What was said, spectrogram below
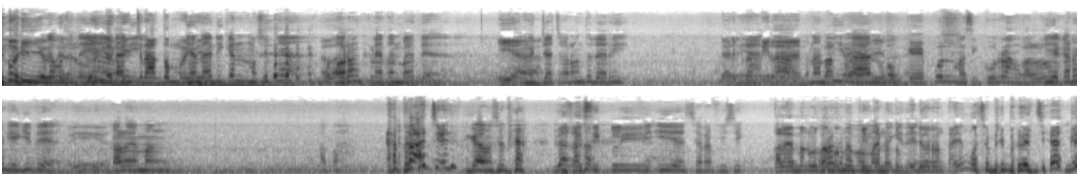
Oh iya, Enggak maksudnya Lu yang lagi tadi yang aja. tadi kan maksudnya orang kelihatan banget ya Iya. ngejudge orang tuh dari Dari Ternyata penampilan. Penampilan. Oke pun masih kurang kalau. iya karena kayak gitu ya Iya. kalau emang apa Apa aja? Enggak maksudnya Enggak kan? Physically. Iya secara fisik Kalau emang lu Orang gak kenapa memungkinkan untuk gitu jadi ya? orang kaya nggak usah beli Balenciaga.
